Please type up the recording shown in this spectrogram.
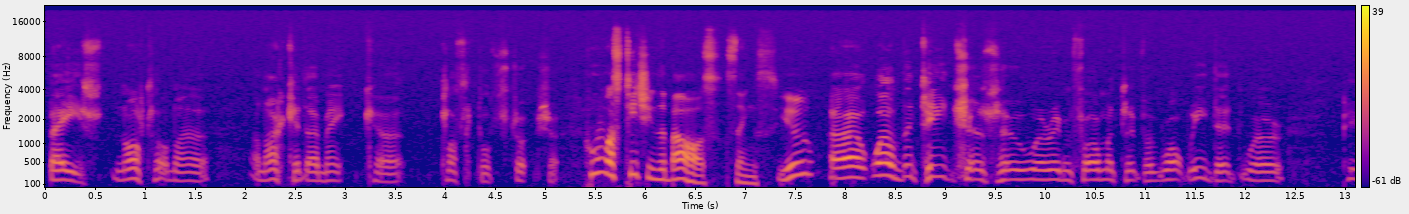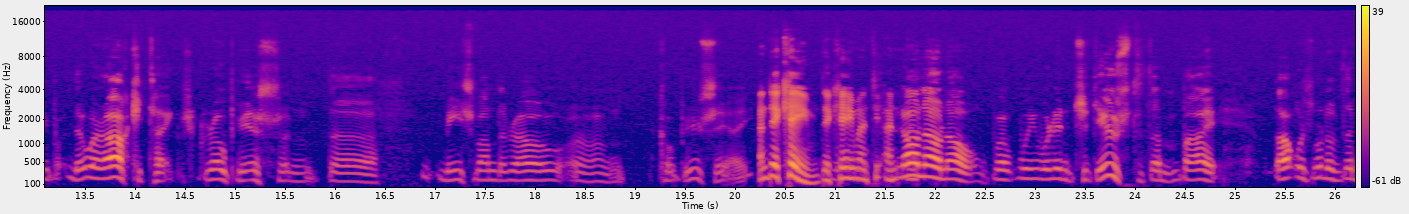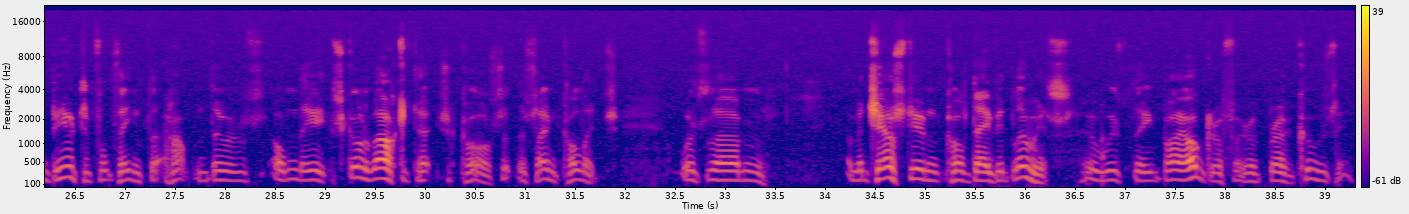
based not on a, an academic uh, classical structure. Who was teaching the Bauhaus things? You? Uh, well, the teachers who were informative of what we did were people. There were architects, Gropius and uh, Mies van der Rohe, and Corbusier. And they came. They came and, t- and No, no, no. But we were introduced to them by. That was one of the beautiful things that happened. There was on the School of Architecture course at the same college was um, a mature student called David Lewis, who was the biographer of Brancusi.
